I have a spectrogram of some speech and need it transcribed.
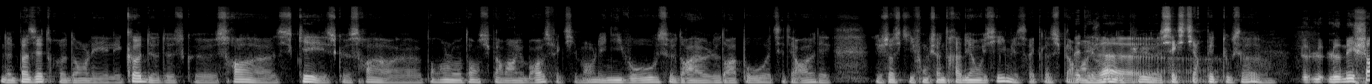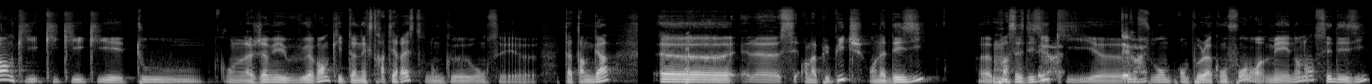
de ne pas être dans les, les codes de ce que sera, ce qu'est et ce que sera euh, pendant longtemps Super Mario Bros, effectivement, les niveaux, ce dra- le drapeau, etc. Des, des choses qui fonctionnent très bien aussi, mais c'est vrai que la Super Mais Mario Land a pu euh, euh, s'extirper de tout ça. Le, méchant qui, qui, qui, qui est tout qu'on n'a jamais vu avant, qui est un extraterrestre, donc euh, bon, c'est euh, Tatanga. Euh, euh, on n'a plus Peach, on a Daisy, Mhm. Princesse Daisy, qui souvent on peut la confondre, mais non, non, c'est Daisy,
